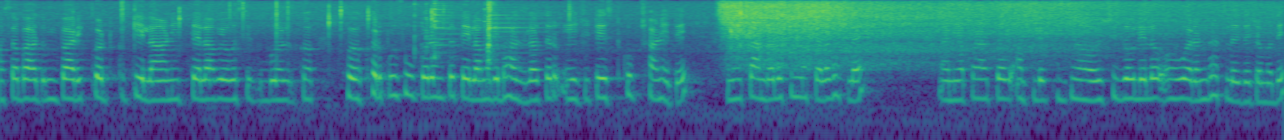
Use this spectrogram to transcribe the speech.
असा बा बारीक कट केला आणि त्याला व्यवस्थित ब क- ख- खरपूस होईपर्यंत तेलामध्ये भाजला तर याची टेस्ट खूप छान येते. आणि कांदा लसूण मसाला घातला आहे आणि आपण आता आपलं शिजवलेलं वरण घातलं आहे त्याच्यामध्ये.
